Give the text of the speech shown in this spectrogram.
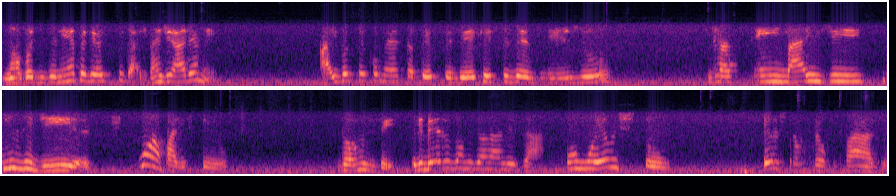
não vou dizer nem a periodicidade, mas diariamente. Aí você começa a perceber que esse desejo já tem mais de 15 dias, não apareceu. Vamos ver. Primeiro vamos analisar como eu estou eu estou preocupado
